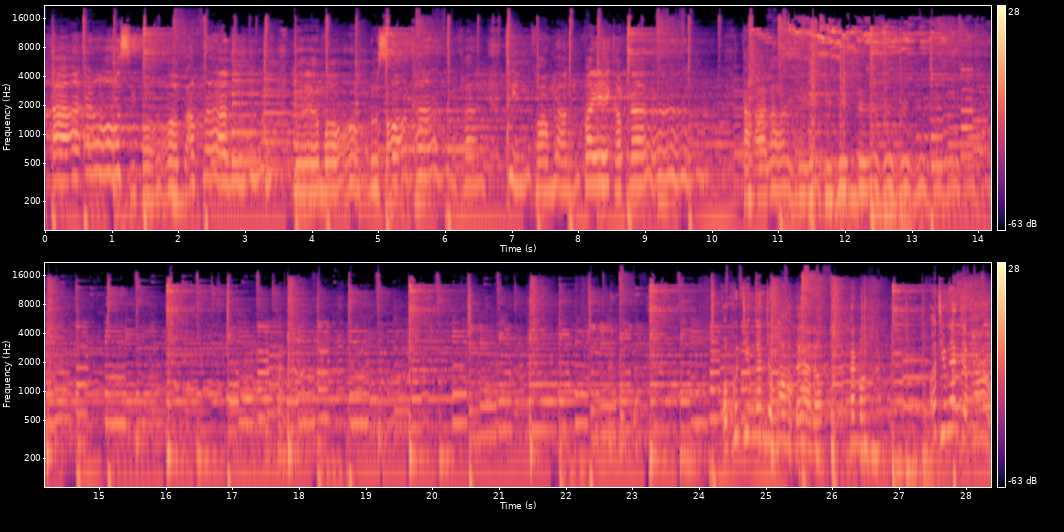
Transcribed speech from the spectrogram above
ำตาแอวสิบอกกลับหลัง เมื่อมองดูสองข้างทาง ทิ้งความหลังไปกับน้ำตาไหลขอบคุณค่ะขอบคุณทีมงานเจ้าภาพด้วยค่ะเนาะกันบอกเอทีมงานเจ้าภาพ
